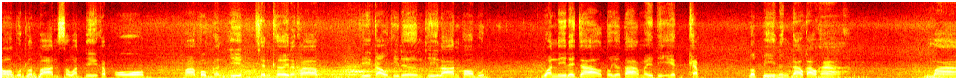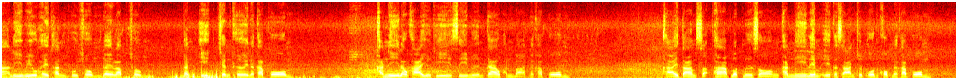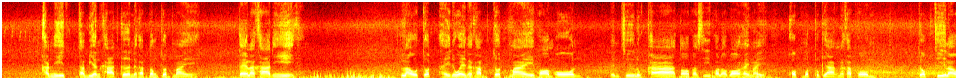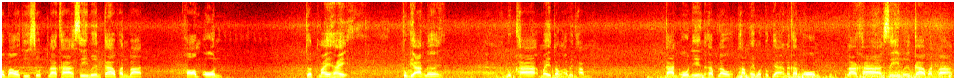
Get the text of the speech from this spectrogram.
พ่อบทรรถบ้านสวัสดีครับผม มาพบกันอีก เช่นเคยนะครับ ที่เก่าที่เดิมที่ร้านพ่อบุตร วันนี้ได้เจ้า Toyota m i g h t y X Cap รถปี 1995 มารีวิวให้ท่านผู้ชมได้รับชมกันอีก เช่นเคยนะครับผม คันนี้เราขายอยู่ที่ 49,000 บาทนะครับผม ขายตามสภาพรถมือสองคันนี้เล่มเอกสารชุดโอนครบนะครับผม คันนี้ทะเบียนขาดเกินนะครับต้องจดใหม่ แต่ราคานี้ เราจดให้ด้วยนะครับ จดใหม่พร้อมโอน เป็นชื่อลูกค้าต่อภาษีพรบให้ใหม่ ครบหมดทุกอย่างนะครับผม จบที่เราเบาที่สุดราคา 49,000 บาท พร้อมโอน จดใหม่ให้ทุกอย่างเลย ลูกค้าไม่ต้องเอาไปทำการโอนเองนะครับ เราทำให้หมดทุกอย่างนะครับผมราคา 49,000 บาท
